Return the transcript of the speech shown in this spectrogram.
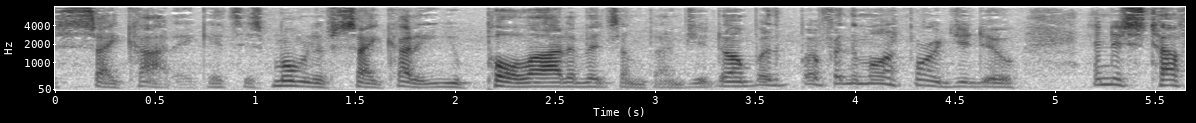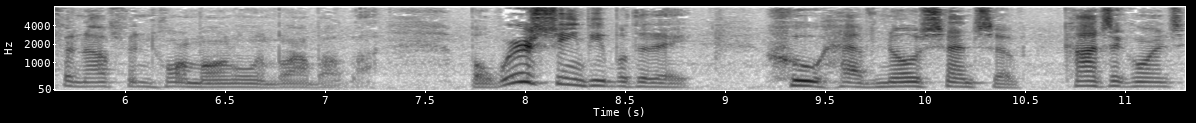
psychotic. It's this moment of psychotic. You pull out of it, sometimes you don't, but, but for the most part you do. And it's tough enough and hormonal and blah, blah, blah. But we're seeing people today who have no sense of consequence.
